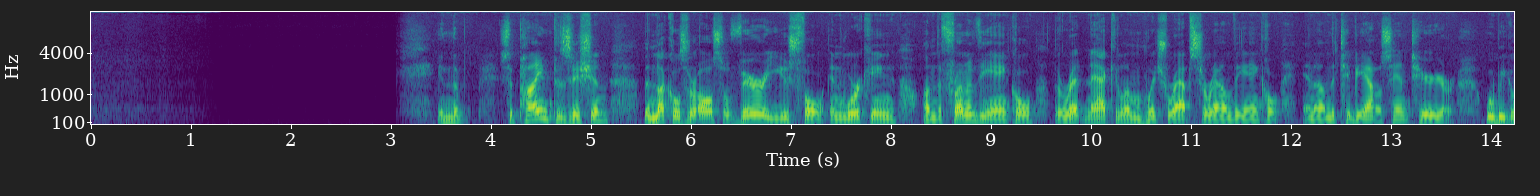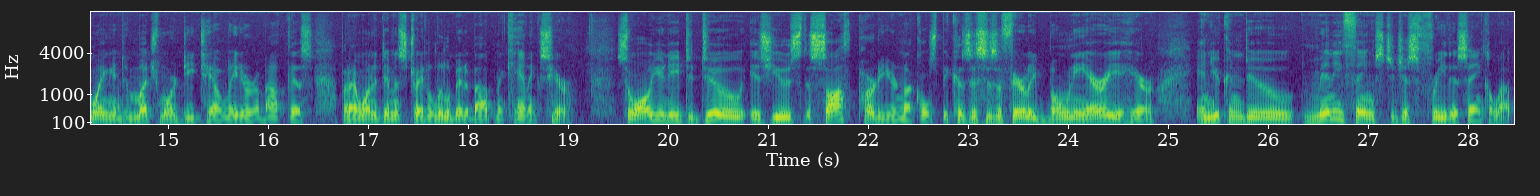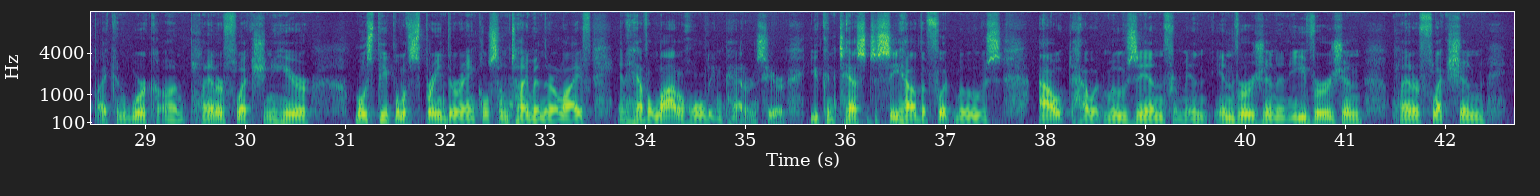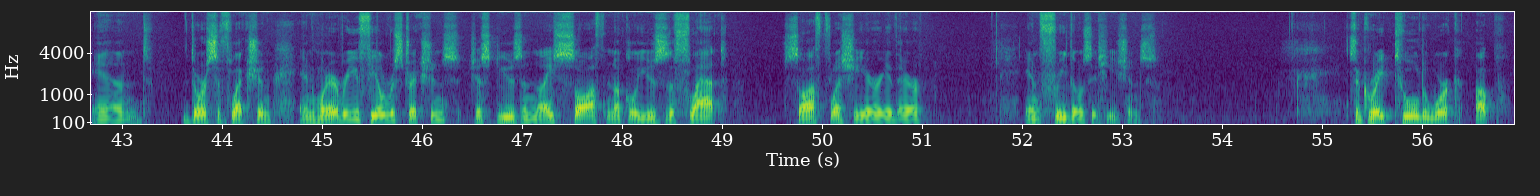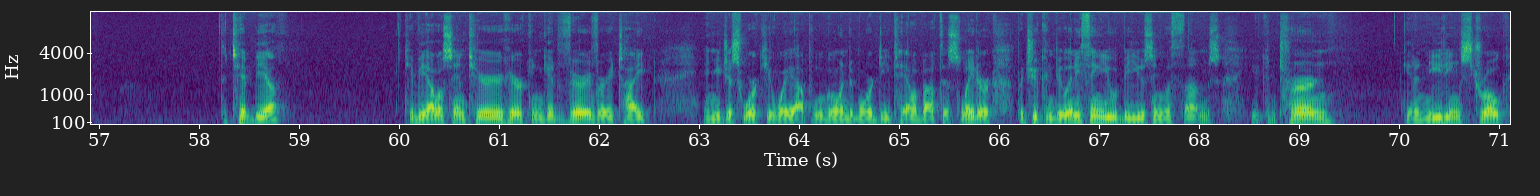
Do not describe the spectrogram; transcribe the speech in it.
In the supine position, the knuckles are also very useful in working on the front of the ankle, the retinaculum which wraps around the ankle, and on the tibialis anterior. We'll be going into much more detail later about this, but I want to demonstrate a little bit about mechanics here. So all you need to do is use the soft part of your knuckles because this is a fairly bony area here, and you can do many things to just free this ankle up. I can work on plantar flexion here, most people have sprained their ankle sometime in their life and have a lot of holding patterns here. You can test to see how the foot moves out, how it moves in from in, inversion and eversion, plantar flexion and dorsiflexion. And whenever you feel restrictions, just use a nice soft knuckle, use the flat, soft fleshy area there, and free those adhesions. It's a great tool to work up the tibia Tibialis anterior here can get very, very tight. and you just work your way up. We'll go into more detail about this later, but you can do anything you would be using with thumbs. You can turn, get a kneading stroke,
